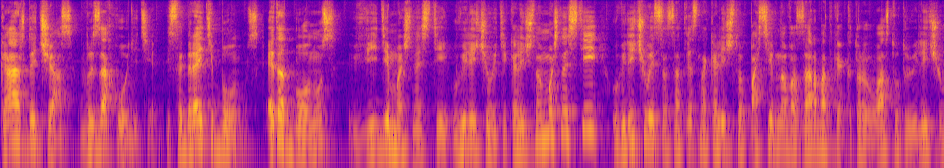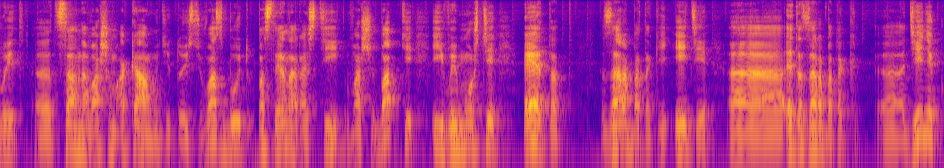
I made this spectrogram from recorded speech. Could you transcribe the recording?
каждый час вы заходите и собираете бонус. Этот бонус в виде мощностей. Увеличиваете количество мощностей, увеличивается, соответственно, количество пассивного заработка, который у вас тут увеличивает э, цена на вашем аккаунте. То есть у вас будет постоянно расти ваши бабки, и вы можете этот заработок и эти, э, этот заработок э, денег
